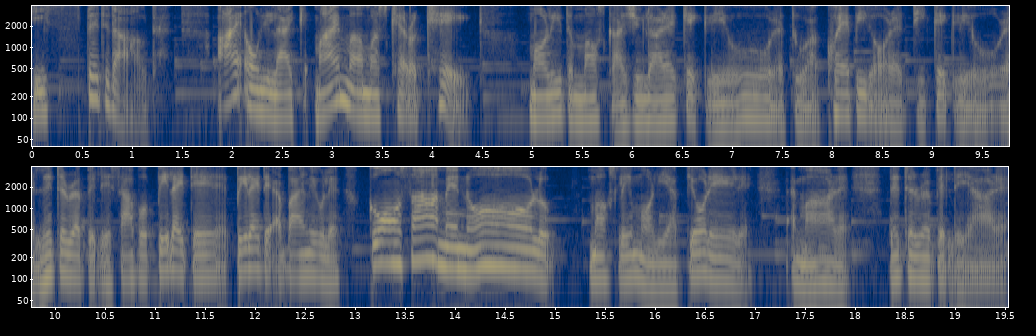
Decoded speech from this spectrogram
he spit it out. I only like my mama's carrot cake. Molly the mouse ကယူလာတဲ့ cake လေးကိုတဲ့သူကခွဲပြီးတော့တဲ့ဒီ cake လေးကိုတဲ့ Little Rabbit လေးစားဖို့ပေးလိုက်တယ်တဲ့ပေးလိုက်တဲ့အပိုင်းလေးကိုလည်းကိုအောင်စားရမယ်နော်လို့ mouse လေး Molly ကပြောတယ်တဲ့အမတဲ့ little rabbit လေးရတဲ့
